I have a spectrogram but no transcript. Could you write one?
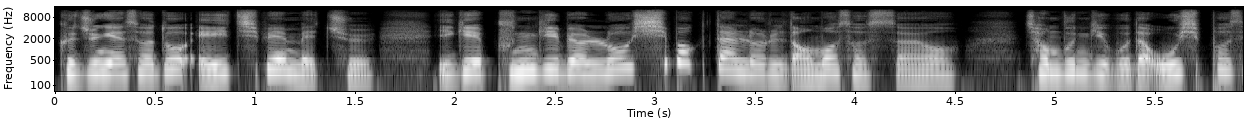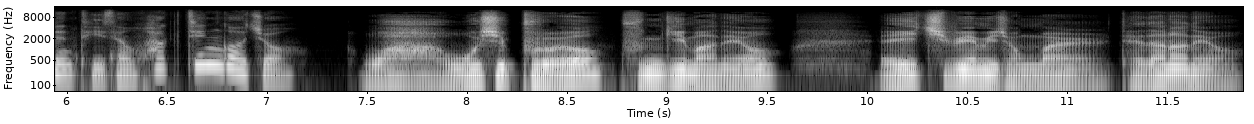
그 중에서도 HBM 매출, 이게 분기별로 10억 달러를 넘어섰어요. 전분기보다 50% 이상 확 찐 거죠. 와, 50%요? 분기만에요? HBM이 정말 대단하네요.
